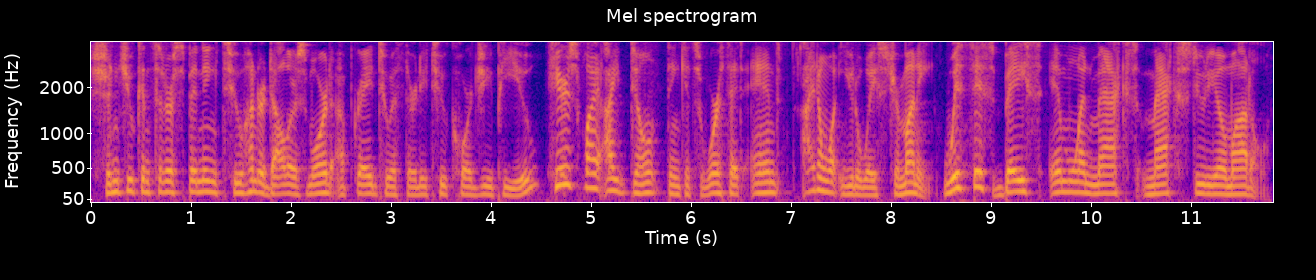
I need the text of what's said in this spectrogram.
Shouldn't you consider spending $200 more to upgrade to a 32 core GPU? Here's why I don't think it's worth it, and I don't want you to waste your money. With this base M1 Max Mac Studio model,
